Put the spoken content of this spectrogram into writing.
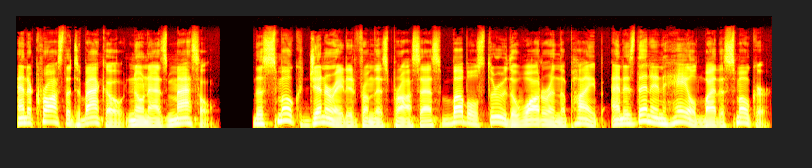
and across the tobacco known as massil. The smoke generated from this process bubbles through the water in the pipe and is then inhaled by the smoker.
